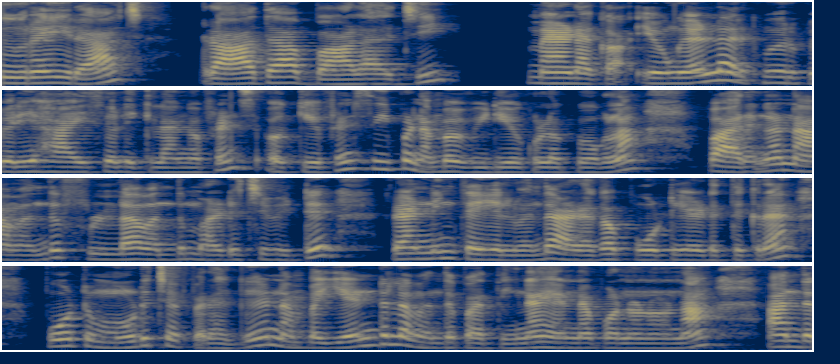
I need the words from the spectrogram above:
துரைராஜ் ராதா பாலாஜி மேனகா. இவங்க எல்லாருக்குமே ஒரு பெரிய ஹாய் சொல்லிக்கலாங்க ஃப்ரெண்ட்ஸ் ஓகே ஃப்ரெண்ட்ஸ் இப்போ நம்ம வீடியோக்குள்ளே போகலாம். பாருங்கள் நான் வந்து ஃபுல்லாக வந்து மடித்து விட்டு ரன்னிங் தையல் வந்து அழகாக போட்டு எடுத்துக்கிறேன். போட்டு முடித்த பிறகு நம்ம எண்டில் வந்து பார்த்திங்கன்னா என்ன பண்ணணும்னா அந்த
